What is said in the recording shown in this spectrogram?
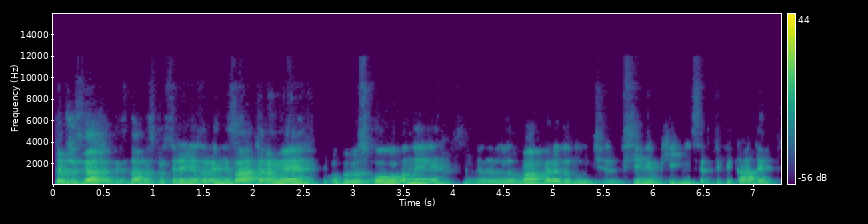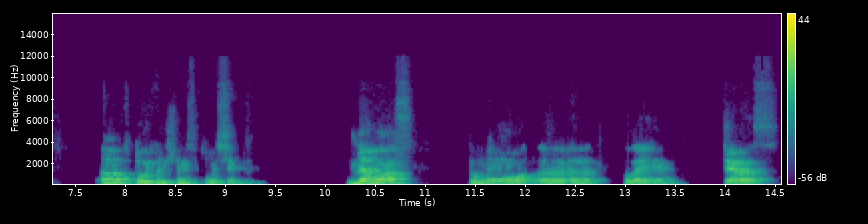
це вже зв'яжетесь да, безпосередньо з організаторами. Обов'язково вони е, вам передадуть всі необхідні сертифікати е, в той зручний спосіб для вас. Тому, е, колеги, ще раз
